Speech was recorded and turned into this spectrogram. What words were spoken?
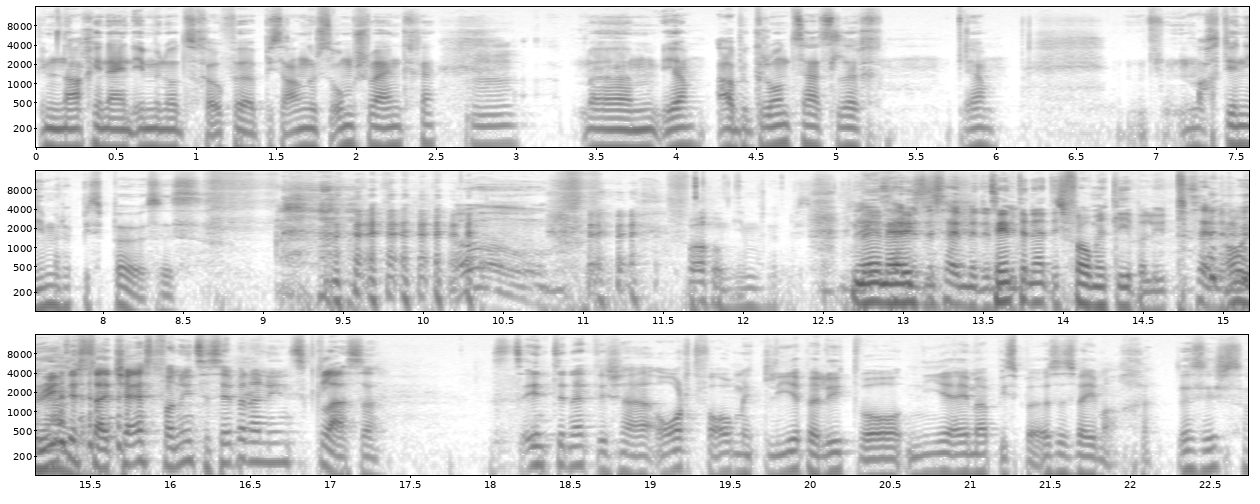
im Nachhinein immer noch das kann auf etwas anderes umschwenken Mhm. ähm, ja, aber grundsätzlich, ja, macht ja niemand etwas Böses. Oh. Voll. Niemand etwas Nein, nein, das, das haben wir Das im, Internet ist voll mit lieben Leuten. das haben wir Oh, im ja. Reader's Digest von 1997 gelesen. Das Internet ist ein Ort voll mit lieben Leuten, die nie einem etwas Böses wollen machen Das ist so.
